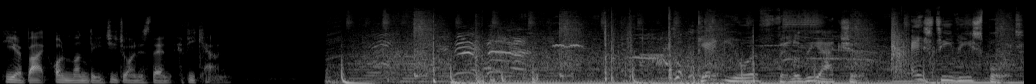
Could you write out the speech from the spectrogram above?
here back on Monday. Do you join us then if you can. Get your fill of the action. STV Sport,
